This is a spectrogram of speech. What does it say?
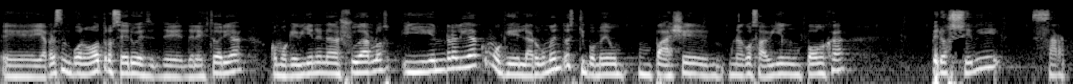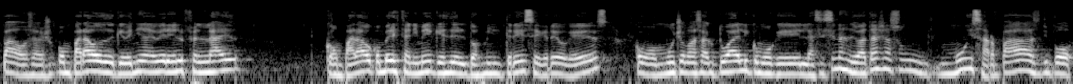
eh, y aparecen bueno, otros héroes de, de la historia, como que vienen a ayudarlos, y en realidad como que el argumento es tipo medio un, un paye, una cosa bien ponja, pero se ve zarpado, o sea, yo comparado de que venía de ver Elfen Light, comparado con ver este anime que es del 2013 creo que es, como mucho más actual y como que las escenas de batalla son muy zarpadas, tipo,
